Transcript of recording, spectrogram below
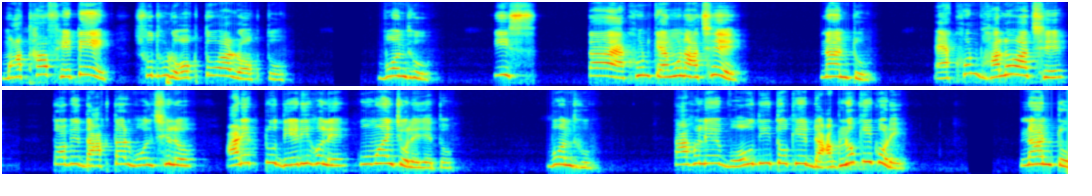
মাথা ফেটে শুধু রক্ত আর রক্ত। বন্ধু ইস, তা এখন কেমন আছে? নান্টু, এখন ভালো আছে, তবে ডাক্তার বলছিল আর একটু দেরি হলে কোমায় চলে যেত। বন্ধু, তাহলে বৌদি তোকে ডাকলো কি করে? নান্টু,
